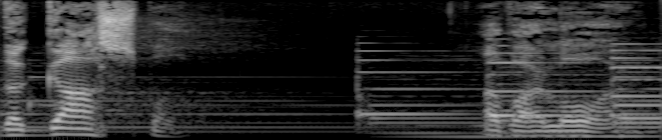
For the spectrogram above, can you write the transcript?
The Gospel of our Lord.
